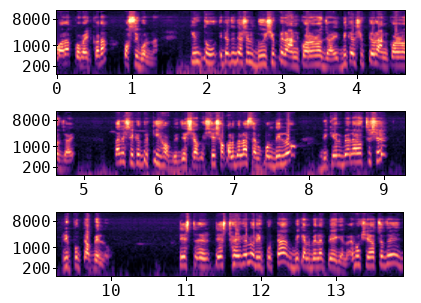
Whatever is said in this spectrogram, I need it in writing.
করা প্রোভাইড করা পসিবল না। কিন্তু এটা যদি আসলে দুই শিফটে রান করানো যায়, বিকেল শিফটে রান করানো যায়, তাহলে সেক্ষেত্রে কি হবে? যে সে- সকালবেলা স্যাম্পল দিল, বিকেলবেলা হচ্ছে সে রিপোর্টটা পেল। টেস্ট টেস্ট হয়ে গেল রিপোর্টটা বিকেলবেলা পেয়ে গেল। এবং সে হচ্ছে যে,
